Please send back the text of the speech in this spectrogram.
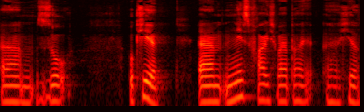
Ähm, so. Okay. Ähm, nächste Frage, ich war ja bei äh, hier.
